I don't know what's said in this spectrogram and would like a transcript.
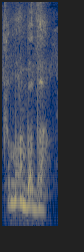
Come on, Baba.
